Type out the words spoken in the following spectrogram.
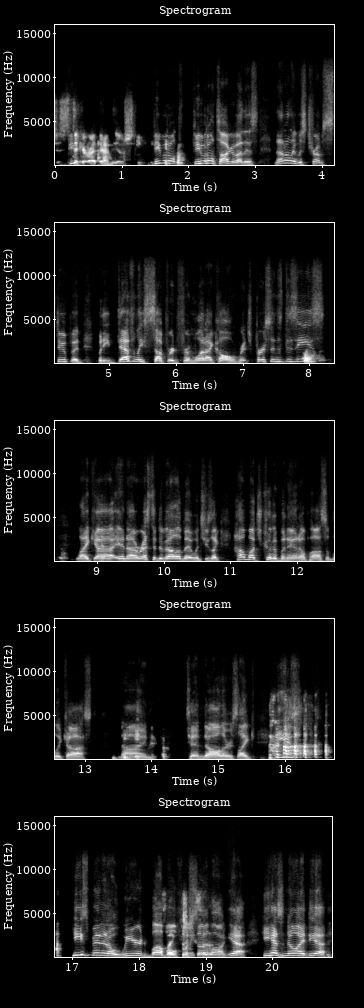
Just stick it right there in the ocean. people don't people don't talk about this. Not only was Trump stupid, but he definitely suffered from what I call rich person's disease. Like uh, in Arrested Development when she's like, "How much could a banana possibly cost? Nine, ten dollars." Like he's he's been in a weird bubble like for so long. Yeah, he has no idea.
